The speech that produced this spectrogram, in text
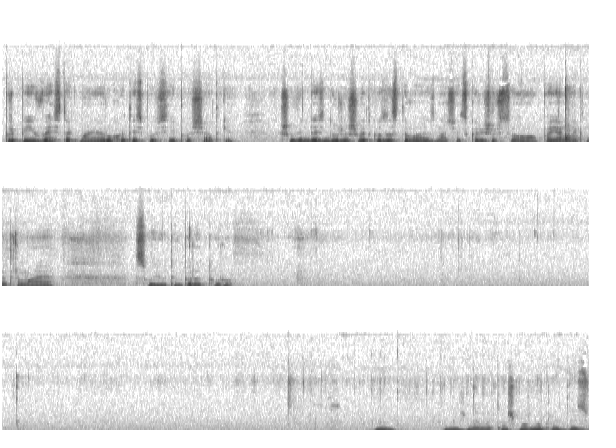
Припій весь так має рухатись по всій площадці. Якщо він десь дуже швидко застиває, значить, скоріше всього, паяльник не тримає свою температуру. Між ними теж можна пройтись.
